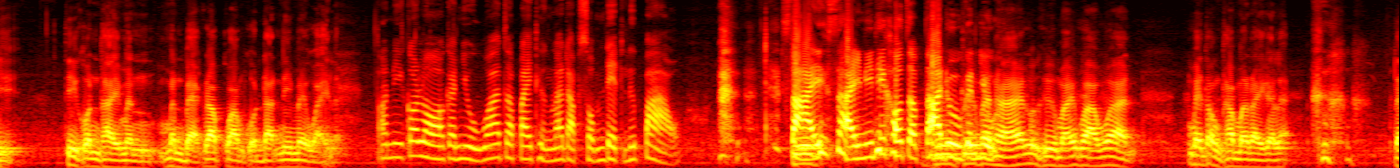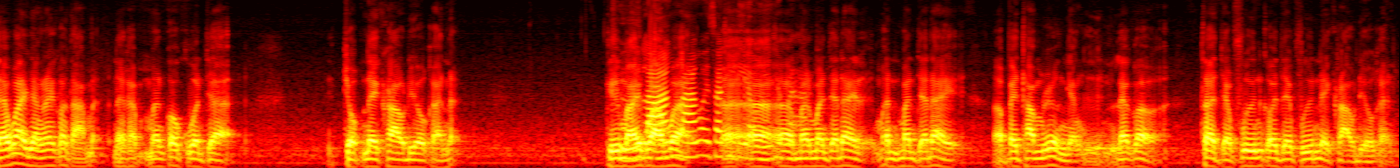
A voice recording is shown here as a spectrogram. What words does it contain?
ที่คนไทยมันมันแบกรับความกดดันนี้ไม่ไหวแล้วตอนนี้ก็รอกันอยู่ว่าจะไปถึงระดับสมเด็จหรือเปล่า สายสายนี้ที่เขาจับตาดูกันอคืยู่ปัญหาก็คือหมายความว่า ไม่ต้องทำอะไรกันแล้ว แต่ว่าอย่างไรก็ตามนะครับ มันก็ควรจะจบในคราวเดียวกันนะคือหมายความว่าล้างล้างไว้ซะทีเดียวออใช่ไหมออมันคะมันจะได้มันมันจะได้เอ่อไปทำเรื่องอย่างอื่น แล้วก็ถ้าจะฟื้นก็จะฟื้นในคราวเดียวกัน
